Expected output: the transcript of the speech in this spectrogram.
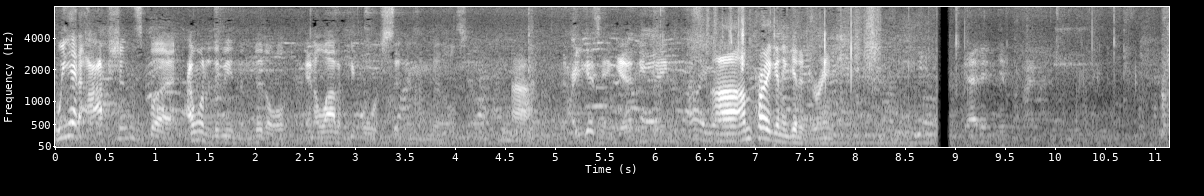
We had options, but I wanted to be in the middle, and a lot of people were sitting in the middle. So, Ah. are you guys gonna get anything? Oh. Uh, I'm probably gonna get a drink. Yeah, I didn't get mine.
